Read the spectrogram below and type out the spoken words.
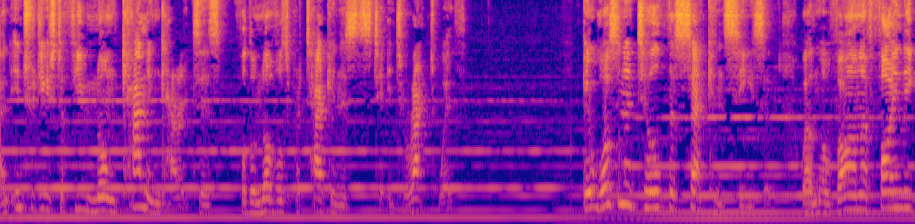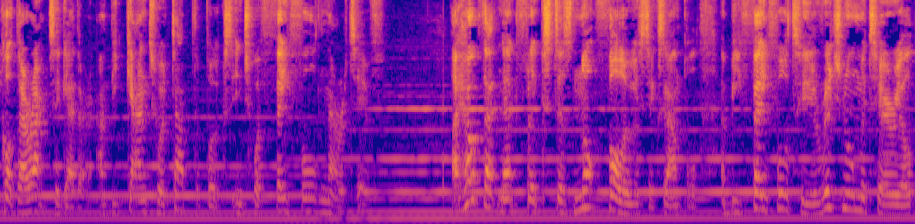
and introduced a few non canon characters for the novel's protagonists to interact with. It wasn't until the second season when Nelvana finally got their act together and began to adapt the books into a faithful narrative. I hope that Netflix does not follow this example and be faithful to the original material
